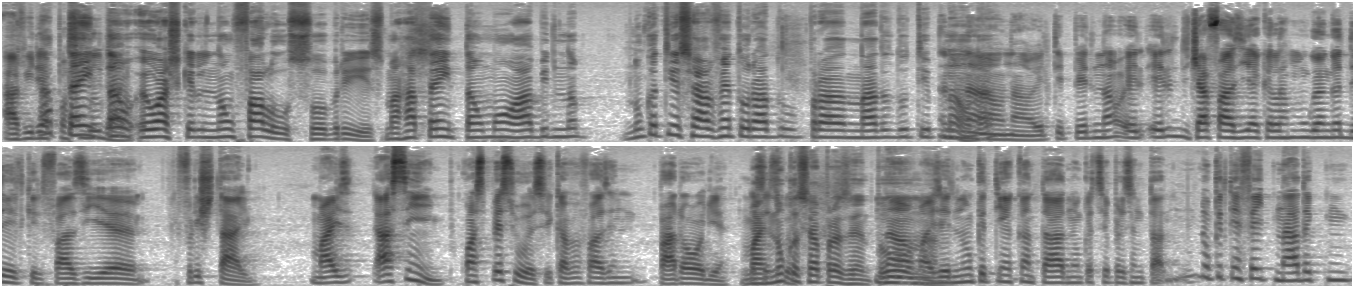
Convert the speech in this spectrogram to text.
Haveria a Até possibilidade. então, eu acho que ele não falou sobre isso, mas até então Moab não- nunca tinha se aventurado pra nada do tipo, não, não, né? não, Ele, tipo, ele não. Ele, ele já fazia aquela muganga dele, que ele fazia freestyle. Mas, assim, com as pessoas, ficava fazendo paródia. Mas nunca coisas. se apresentou. Não, mas nada. ele nunca tinha cantado, nunca se apresentado, nunca tinha feito nada com,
